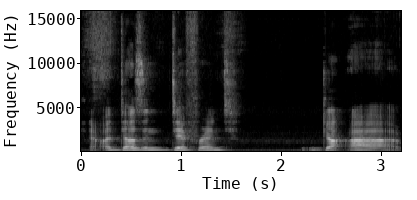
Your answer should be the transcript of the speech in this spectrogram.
you know a dozen different gu- uh,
